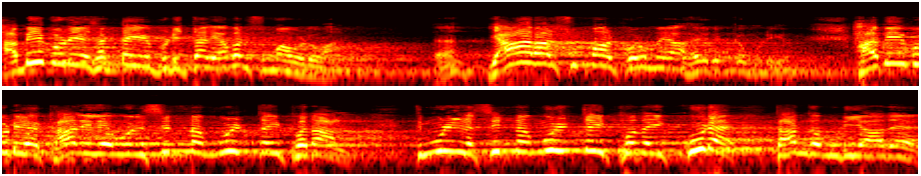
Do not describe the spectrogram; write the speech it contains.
ஹபீபுடைய சட்டையை பிடித்தால் எவன் சும்மா விடுவான்? யாரால் சும்மா பொறுமையாக இருக்க முடியும்? ஹபீபுடைய காலிலே ஒரு சின்ன முள் தைப்பதால் முள்ள சின்ன முள் தைப்பதை கூட தாங்க முடியாத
